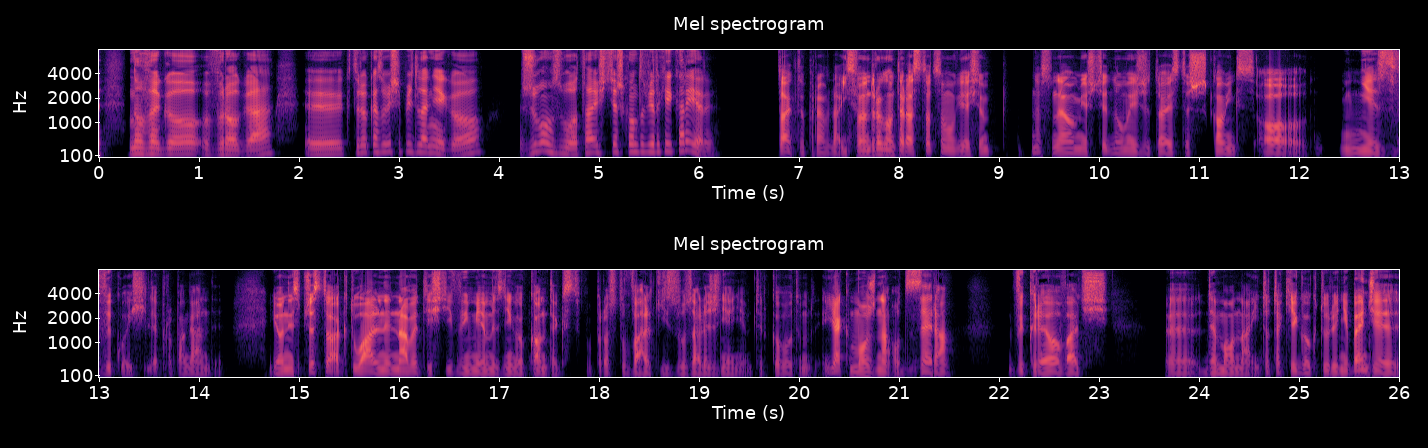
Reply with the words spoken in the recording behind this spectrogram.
y, nowego wroga, y, który okazuje się być dla niego żyłą złota i ścieżką do wielkiej kariery. Tak, to prawda. I swoją drogą teraz to, co mówiłeś, nasunęło mi jeszcze jedną myśl, że to jest też komiks o niezwykłej sile propagandy. I on jest przez to aktualny, nawet jeśli wyjmiemy z niego kontekst po prostu walki z uzależnieniem. Tylko po tym, jak można od zera wykreować E, demona i to takiego, który nie będzie e,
